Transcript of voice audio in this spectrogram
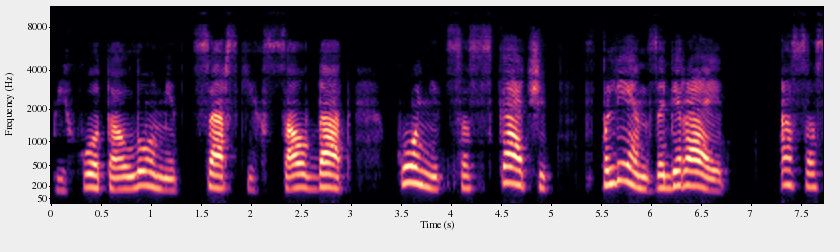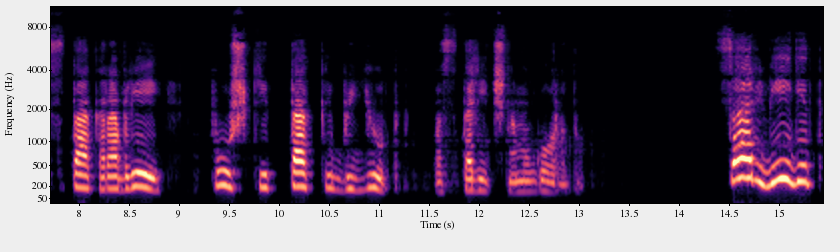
Пехота ломит царских солдат, конница скачет, в плен забирает, а со ста кораблей пушки так и бьют по столичному городу. Царь видит,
